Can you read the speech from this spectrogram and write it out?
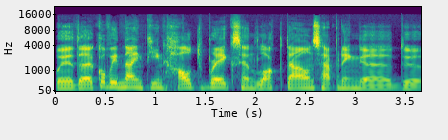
With uh, COVID 19 outbreaks and lockdowns happening uh, the,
